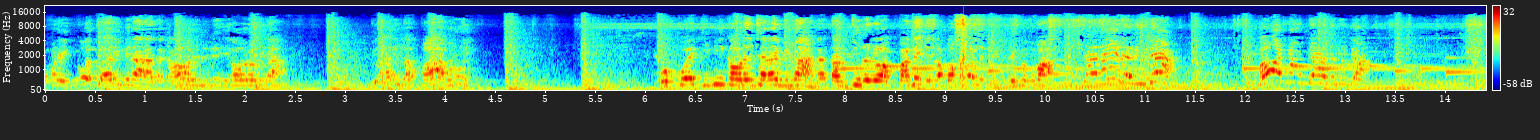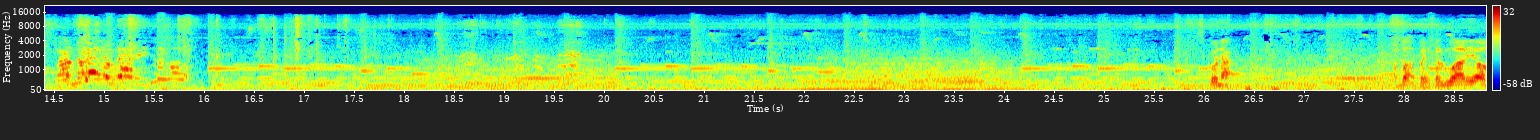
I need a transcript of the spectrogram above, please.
Kau mana ikut tu hari Mina Atau kau ada duit kau orang Mina Dua hari lapar baru Pokoknya kini kau ada cara Mina Nak tentu dari lapan ni Dari lapan sol Mereka kau bang Caranya dari dak. Bawa anak udah tadi dak. Langsung udah Abak pergi keluar dia.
